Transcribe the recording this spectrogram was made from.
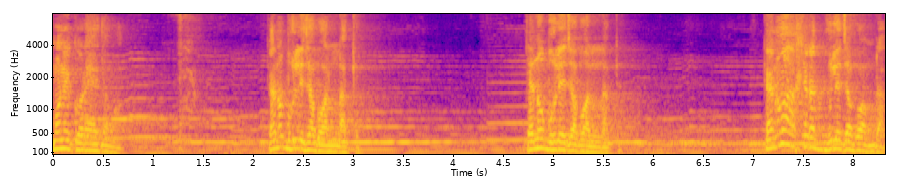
মনে করে দেওয়া কেন ভুলে যাব আল্লাহকে? কেন ভুলে যাব আল্লাহকে? কেন আখেরাত ভুলে যাব আমরা?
